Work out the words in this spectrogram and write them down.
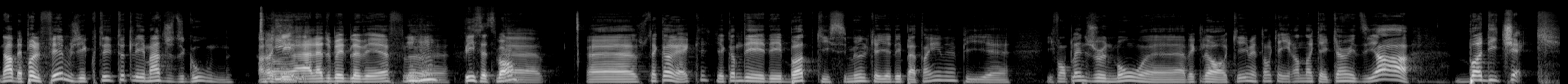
Non, mais pas le film. J'ai écouté tous les matchs du Goon. Ok. Euh, à la WWF. là, Mhm. euh, Puis, c'est bon? Euh, euh, C'était correct. Il y a comme des, des bots qui simulent qu'il y a des patins. là, puis euh, ils font plein de jeux de mots euh, avec le hockey. Mettons, quand ils rentrent dans quelqu'un, ils disent Ah, body check.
